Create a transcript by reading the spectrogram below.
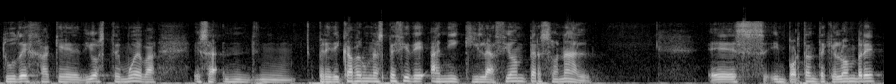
tú deja que Dios te mueva. Esa, mm, predicaban una especie de aniquilación personal. Es importante que el hombre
